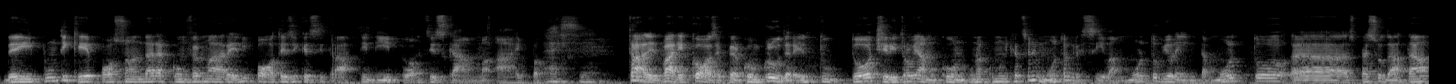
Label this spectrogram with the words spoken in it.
dei punti che possono andare a confermare l'ipotesi che si tratti di Ponzi, scam, hype. Eh sì. Tra le varie cose, per concludere il tutto, ci ritroviamo con una comunicazione molto aggressiva, molto violenta, molto eh, spesso data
